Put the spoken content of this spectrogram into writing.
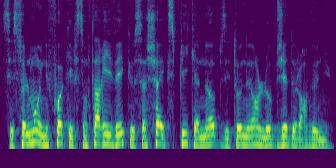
C'est seulement une fois qu'ils sont arrivés que Sacha explique à Nobs et Tonnerre l'objet de leur venue.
